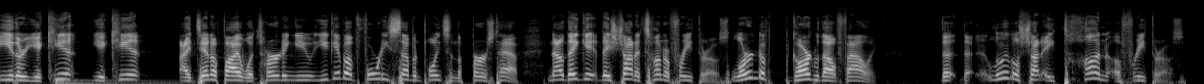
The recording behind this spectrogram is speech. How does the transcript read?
Either you can't you can't identify what's hurting you. You gave up 47 points in the first half. Now they get they shot a ton of free throws. Learn to guard without fouling. The, the Louisville shot a ton of free throws.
